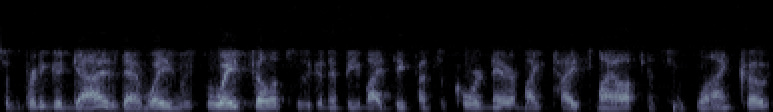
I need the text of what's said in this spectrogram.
some pretty good guys down. Wade Wade Phillips is going to be my defensive coordinator. Mike Tice, my offensive line coach.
